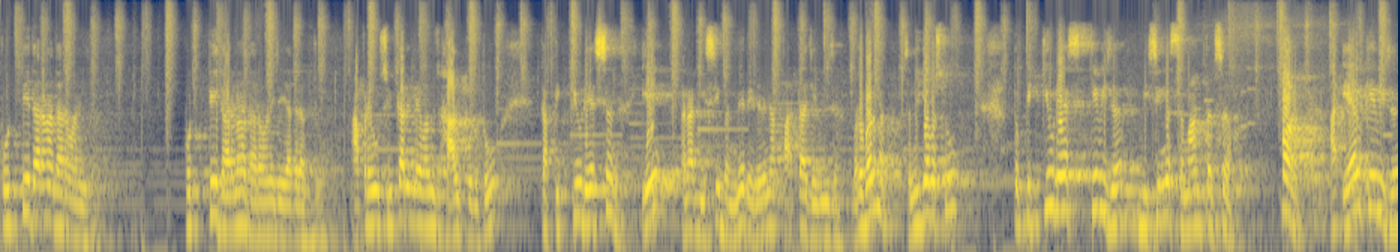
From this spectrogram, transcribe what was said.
ખોટી ધારણા ધારવાની છે. ખોટી ધારણા ધારવાની છે, યાદ રાખજો. આપણે એવું સ્વીકારી લેવાનું છે હાલ પૂરતું કે આ પીક્યુ ડેશ છે ને, એ અને આ બીસી બંને રેલવેના પાટા જેવી છે. બરાબર ને? સમજી ગયા વસ્તુ? તો પીક્યુ ડેશ કેવી છે? બીસીને સમાંતર છે. પણ આ એલ કેવી છે?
